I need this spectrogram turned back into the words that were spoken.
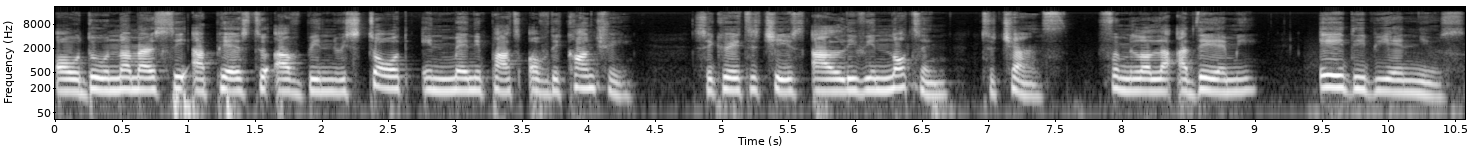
Although normalcy appears to have been restored in many parts of the country, security chiefs are leaving nothing to chance. Funmilola Adeyemi, ADBN News.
